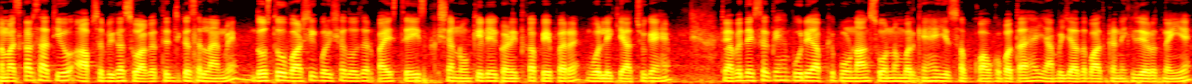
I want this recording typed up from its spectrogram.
नमस्कार साथियों, आप सभी का स्वागत है जिज्ञासा लाइन में। दोस्तों, वार्षिक परीक्षा 2022 तेईस कक्षा नौ के लिए गणित का पेपर है, वो लेके आ चुके हैं। तो यहाँ पे देख सकते हैं, पूरे आपके पूर्णांक सौ नंबर के हैं, ये सबको आपको पता है, यहाँ पे ज़्यादा बात करने की ज़रूरत नहीं है।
